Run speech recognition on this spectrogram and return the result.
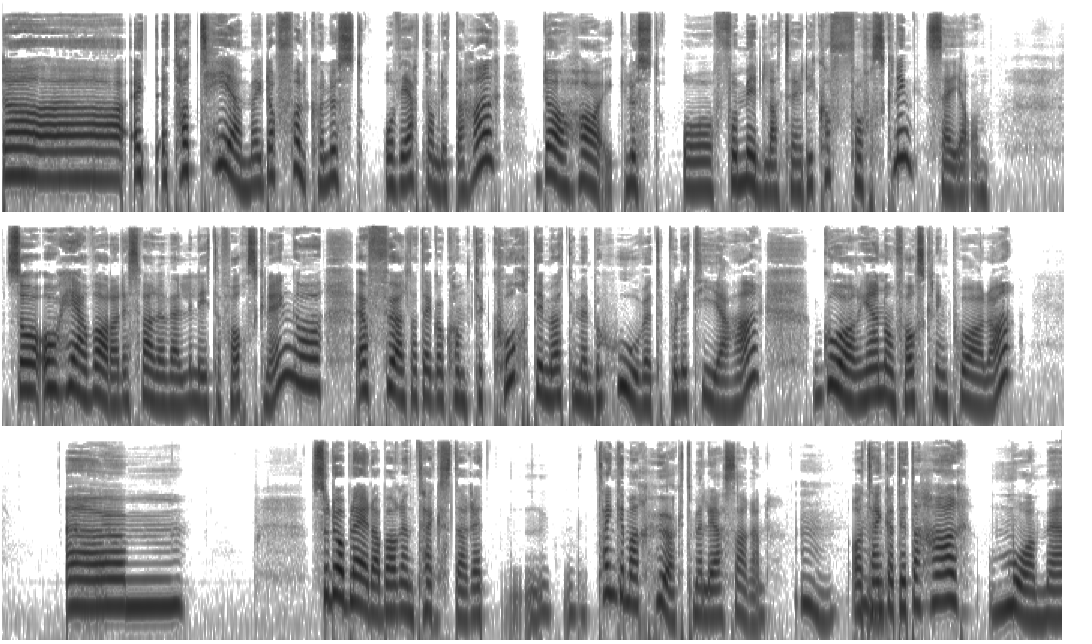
da jeg, jeg, tar til meg det folk har lyst å vite om dette her. Da har jeg lyst å formidle til dem hva forskning sier om. Så, og her var det dessverre veldig lite forskning, og jeg har følt at jeg har kommet til kort i møte med behovet til politiet her. Går gjennom forskning på det. Um, så da ble det bare en tekst der jeg tenker mer høyt med leseren. Mm. Og tenker at dette her må vi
